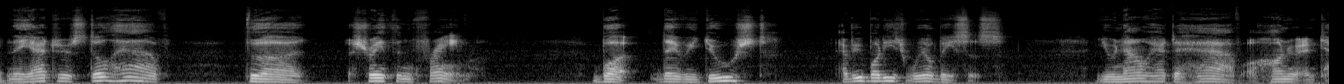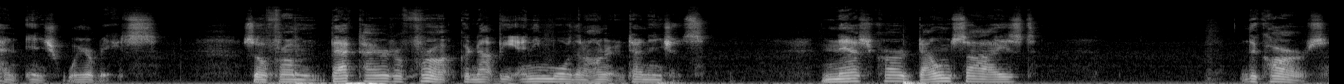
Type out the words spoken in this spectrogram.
They had to still have the strengthened frame, but they reduced everybody's wheelbases. You now had to have a 110 inch wheelbase. So from back tire to front could not be any more than 110 inches. NASCAR downsized the cars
